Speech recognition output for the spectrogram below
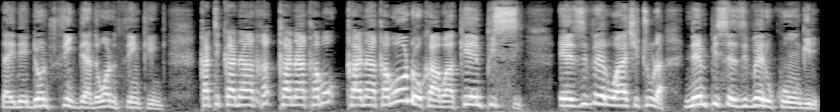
that they don't think they are the one thinking. Kati kana, kana, kabo, kana kabondo kabwa kempisi, eziveru wachitula, nempisi eziveru kungiri,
